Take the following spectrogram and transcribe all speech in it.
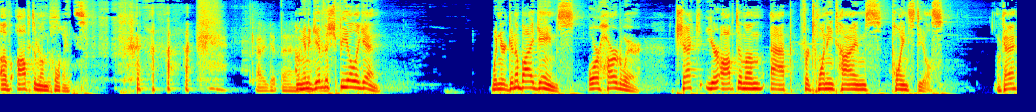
of optimum points, gotta get that. I'm going to give the spiel again. When you're going to buy games or hardware, check your Optimum app for 20 times points deals. Okay.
